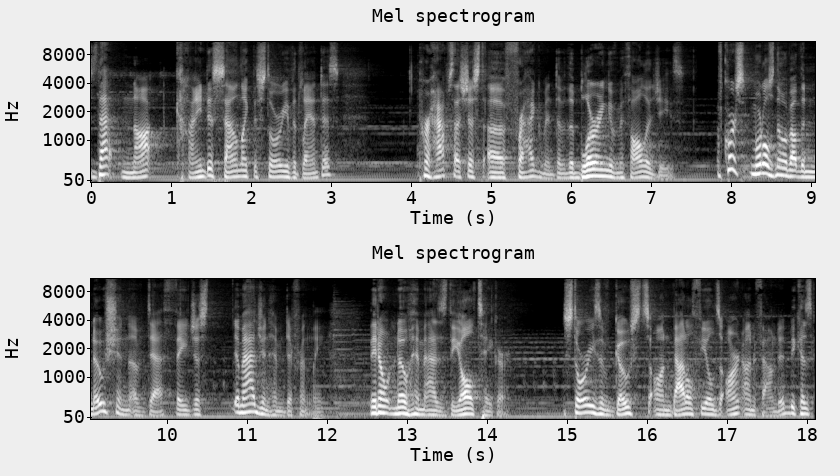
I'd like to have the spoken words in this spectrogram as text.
Does that not kind of sound like the story of Atlantis? Perhaps that's just a fragment of the blurring of mythologies. Of course, mortals know about the notion of death, they just imagine him differently. They don't know him as the All Taker. Stories of ghosts on battlefields aren't unfounded because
